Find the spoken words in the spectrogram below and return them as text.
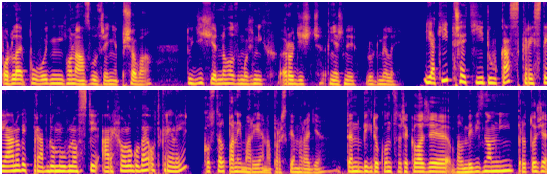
podle původního názvu zřejmě Pšova, tudíž jednoho z možných rodišť kněžny Ludmily. Jaký třetí důkaz Kristiánovi pravdomluvnosti archeologové odkryli? Kostel Pany Marie na Pražském hradě. Ten bych dokonce řekla, že je velmi významný, protože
